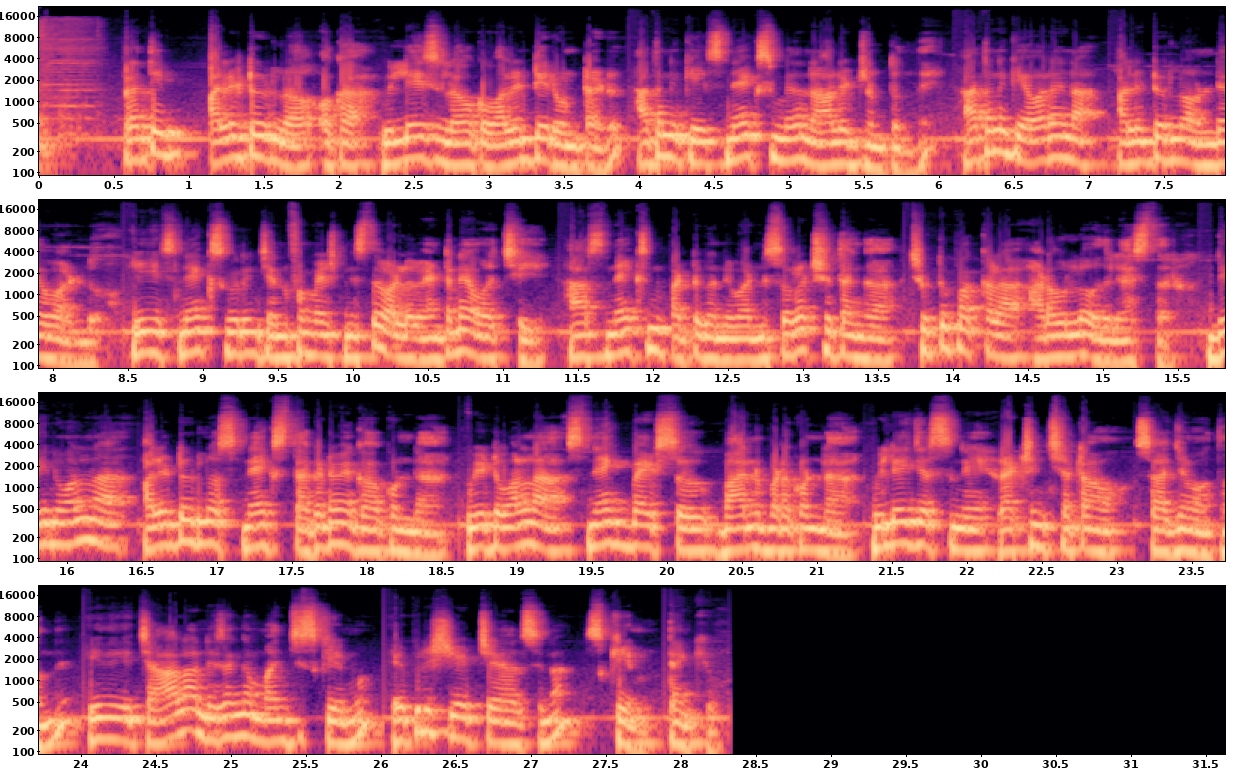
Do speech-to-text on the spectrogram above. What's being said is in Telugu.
ప్రతి పల్లెటూరులో ఒక విలేజ్లో ఒక వాలంటీర్ ఉంటాడు. అతనికి స్నేక్స్ మీద నాలెడ్జ్ ఉంటుంది. అతనికి ఎవరైనా పల్లెటూరులో ఉండేవాళ్ళు ఈ స్నేక్స్ గురించి ఇన్ఫర్మేషన్ ఇస్తే వాళ్ళు వెంటనే వచ్చి ఆ స్నేక్స్ని పట్టుకొని వాటిని సురక్షితంగా చుట్టుపక్కల అడవుల్లో వదిలేస్తారు. దీని వలన పల్లెటూరులో స్నేక్స్ తగ్గడమే కాకుండా వీటి వలన స్నేక్ బైట్స్ బారిన పడకుండా విలేజర్స్ని రక్షించటం సాధ్యం అవుతుంది ఇది చాలా నిజంగా మంచి స్కీమ్. ఎప్రిషియేట్ చేయాల్సిన స్కీమ్. Thank you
